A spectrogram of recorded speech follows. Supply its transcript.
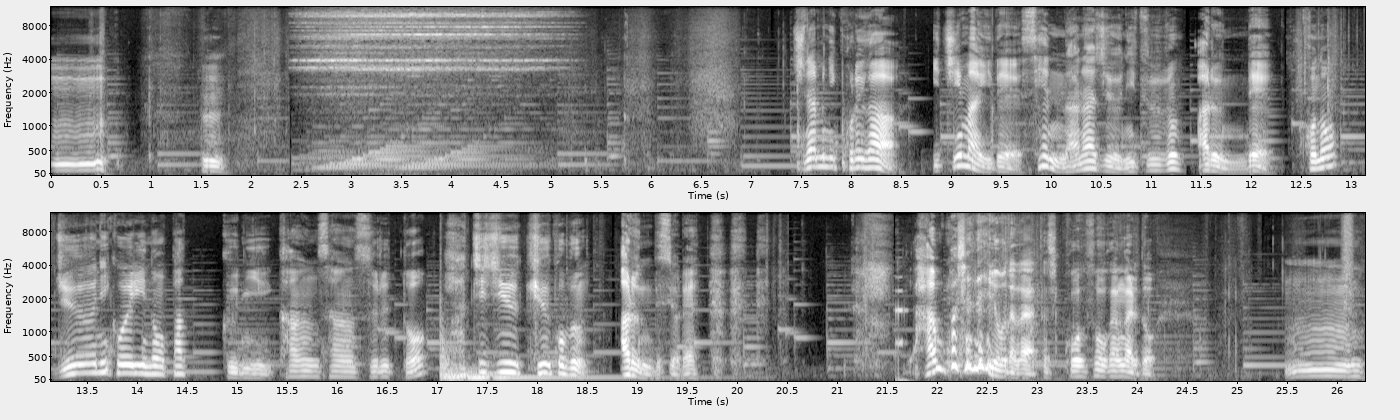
うん。うん。ちなみにこれが1枚で1072粒分あるんで、この12個入りのパックに換算すると89個分あるんですよね。半端じゃねえようだな、私こうそう考えると。うーん。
